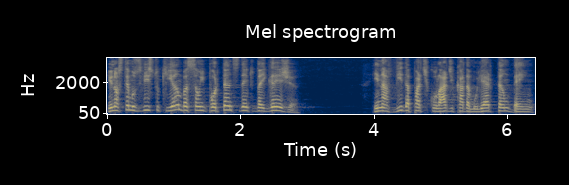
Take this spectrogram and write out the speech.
E nós temos visto que ambas são importantes dentro da igreja. E na vida particular de cada mulher também.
